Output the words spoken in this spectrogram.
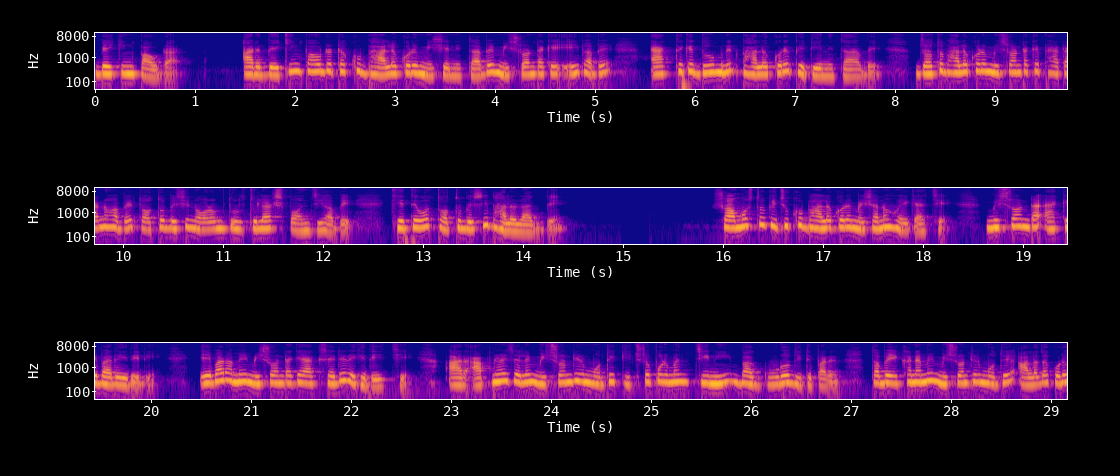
বেকিং পাউডার আর বেকিং পাউডারটা খুব ভালো করে মিশিয়ে নিতে হবে। মিশ্রণটাকে এইভাবে এক থেকে দু মিনিট ভালো করে ফেটিয়ে নিতে হবে। যত ভালো করে মিশ্রণটাকে ফেটানো হবে, তত বেশি নরম তুলতুলার স্পঞ্জি হবে। খেতেও তত বেশি ভালো লাগবে। সমস্ত কিছু খুব ভালো করে মেশানো হয়ে গেছে। মিশ্রণটা একেবারেই রেডি এবার আমি মিশ্রণটাকে এক সাইডে রেখে দিচ্ছি। আর আপনারা চাইলে মিশ্রণটির মধ্যে কিছুটা পরিমাণ চিনি বা গুঁড়ো দিতে পারেন। তবে এখানে আমি মিশ্রণটির মধ্যে আলাদা করে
